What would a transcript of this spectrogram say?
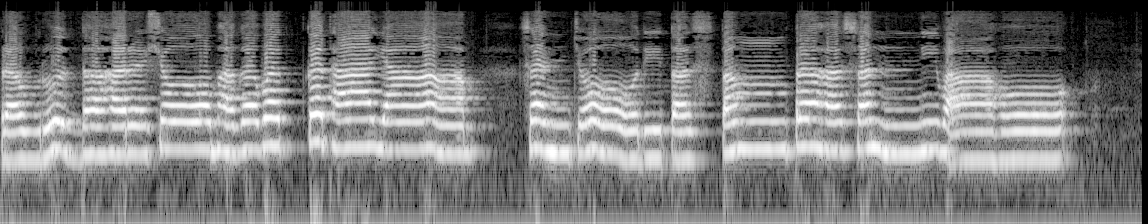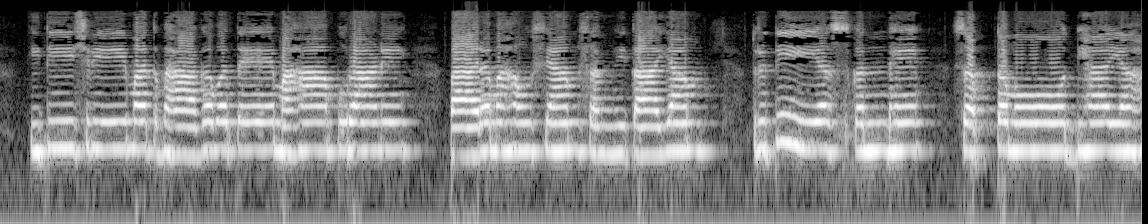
प्रवृद्धहर्षो भगवत्कथायाम् सञ्चोदितस्तम् प्रहसन्निवाहो। इति श्रीमद्भागवते महापुराणे पारमहंस्याम् संहितायाम् तृतीयस्कन्धे सप्तमोऽध्यायः।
